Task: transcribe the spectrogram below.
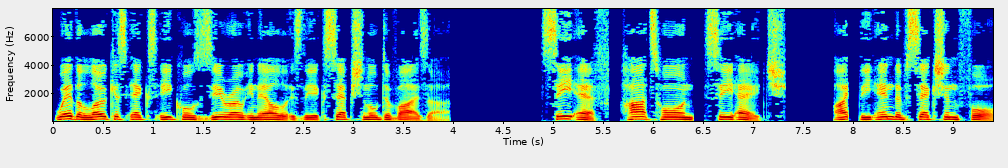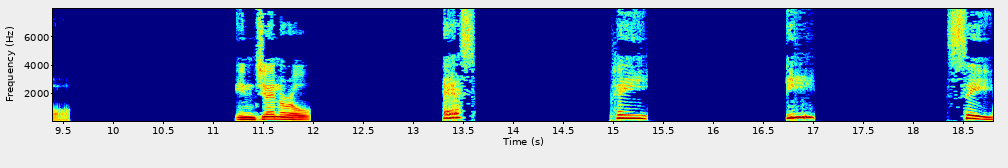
where the locus x equals 0 in L is the exceptional divisor. Cf Hartshorne ch I the end of section 4 in general S P E C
